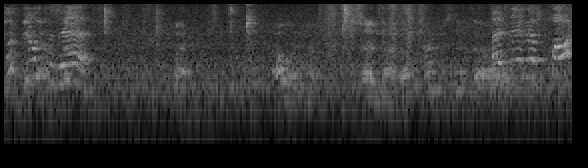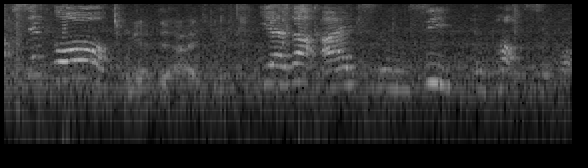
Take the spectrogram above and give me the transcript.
What's Good over answer. there? What? Oh, It's another popsicle. And then a popsicle. We got the ice cream. Yeah, the ice and C and popsicle.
